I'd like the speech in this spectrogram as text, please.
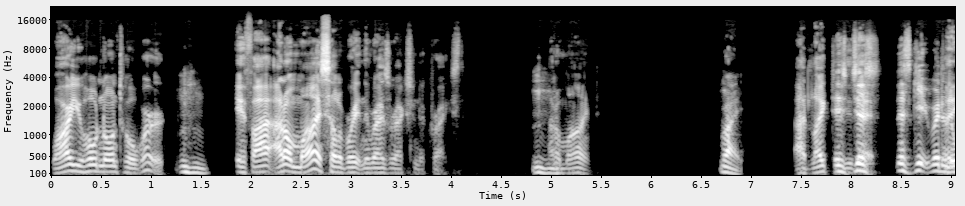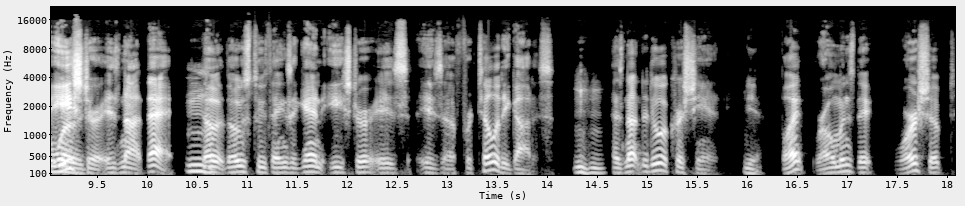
Why are you holding on to a word? Mhm. If I, I don't mind celebrating the resurrection of Christ. Mhm. I don't mind. Right. I'd like to It's do just let's get rid of But the word. Easter is not that. Mm. Tho- those two things again. Easter is is a fertility goddess. Mhm. Has nothing to do with Christianity. Yeah. But Romans that worshipped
